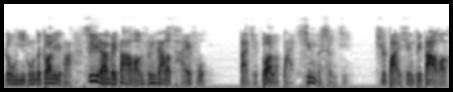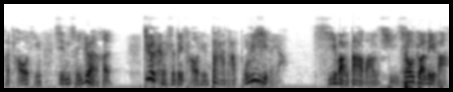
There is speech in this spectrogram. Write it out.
荣夷公的专利法虽然为大王增加了财富，但却断了百姓的生计，使百姓对大王和朝廷心存怨恨，这可是对朝廷大大不利的呀！希望大王取消专利法，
